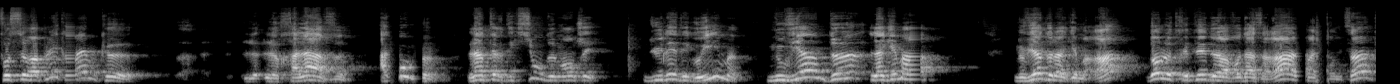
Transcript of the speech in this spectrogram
Faut se rappeler quand même que le, le halav akoum, l'interdiction de manger du lait d'égoïme, nous vient de la Gemara nous vient de la Gemara, dans le traité de Avodazara, page 35,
